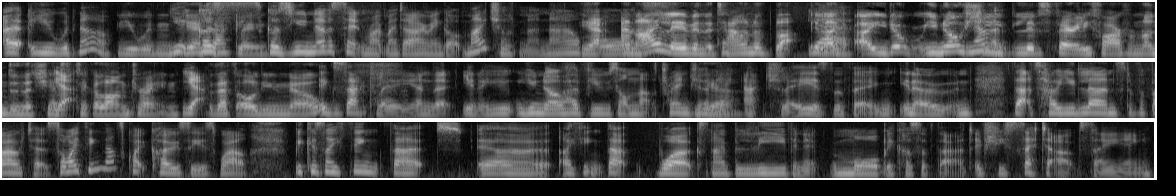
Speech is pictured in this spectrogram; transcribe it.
Uh, you would know. You wouldn't- yeah, exactly. Because you never sit and write my diary and go, my children are now. Yeah, four and I live in the town of Black. Yeah. Like uh, you don't, you know, she No. lives fairly far from London. That she has Yeah. to take a long train. Yeah. but that's all you know. Exactly, and that you know you you know her views on that train journey. Yeah. Actually, is the thing you know, and that's how you learn stuff about her. So I think that's quite cozy as well, because I think that uh, I think that works, and I believe in it more because of that. If she set it up saying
